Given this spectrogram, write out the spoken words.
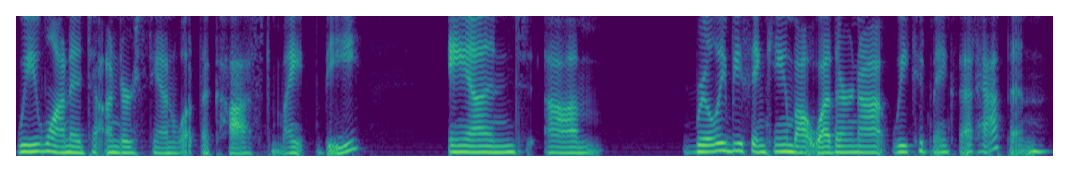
we wanted to understand what the cost might be and um, really be thinking about whether or not we could make that happen.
